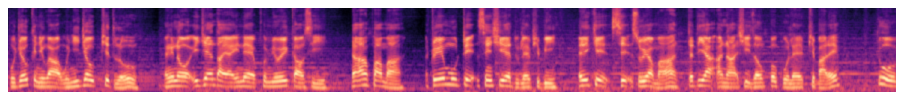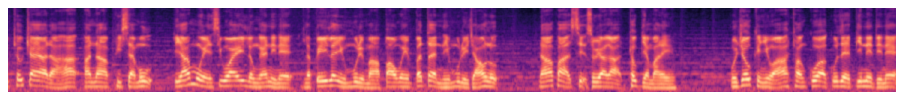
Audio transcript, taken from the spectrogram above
ဗိုလ်ချုပ်ခင်ညွန့်ကဝန်ကြီးချုပ်ဖြစ်တယ်လို့နိုင်ငံတော်အေဂျင့်တာယာရေးနဲ့ဖွံ့ဖြိုးရေးကောင်စီနာအဖမှာအတွင်းမှုတစ်အဆင့်ရှိရသူလည်းဖြစ်ပြီးအဲ့ဒီခေတ်စစ်အစိုးရမှာတတိယအာဏာအရှိဆုံးပုဂ္ဂိုလ်လည်းဖြစ်ပါတယ်သူ့ကိုဖြုတ်ချရတာဟာအာဏာဖီဆန်မှုတရားမဝင်စီးပွားရေးလုပ်ငန်းတွေနဲ့လက်ပေးလက်ယူမှုတွေမှာပါဝင်ပတ်သက်နေမှုတွေကြောင့်လို့နာအဖစစ်အစိုးရကထုတ်ပြန်ပါတယ်ဗိုလ်ချုပ်ခင်ညွန့်ဟာ1990ပြည့်နှစ်တွေနဲ့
